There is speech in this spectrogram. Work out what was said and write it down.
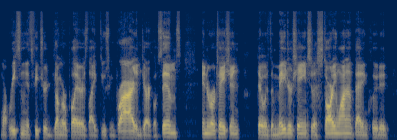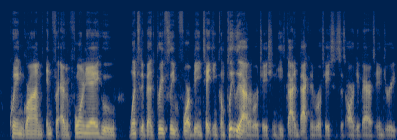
More recently, it's featured younger players like Deuce McBride and Jericho Sims in the rotation. There was a major change to the starting lineup that included Quinn Grimes in for Evan Fournier, who went to the bench briefly before being taken completely out of rotation. He's gotten back in the rotation since RJ Barrett's injury.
